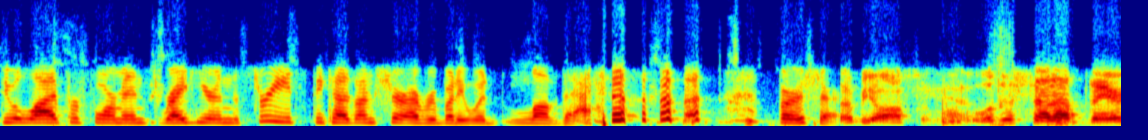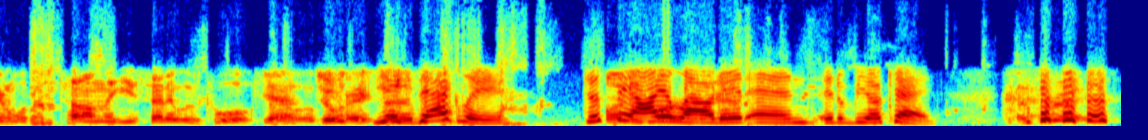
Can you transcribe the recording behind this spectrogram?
do a live performance right here in the streets because I'm sure everybody would love that. For sure. That'd be awesome. Yeah. We'll just set up there and we'll just tell them that you said it was cool. So Yeah, it'll Josie alright. Yeah, exactly. Just say I allowed yeah. it and it'll be okay. That's right.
